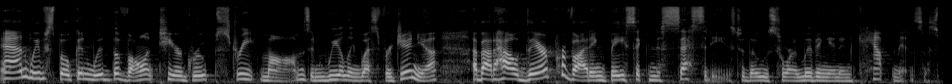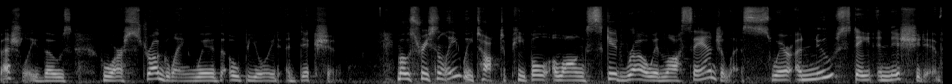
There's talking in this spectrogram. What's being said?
And we've spoken with the volunteer group Street Moms in Wheeling, West Virginia, about how they're providing basic necessities to those who are living in encampments, especially those who are struggling with opioid addiction. Most recently, we talked to people along Skid Row in Los Angeles, where a new state initiative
